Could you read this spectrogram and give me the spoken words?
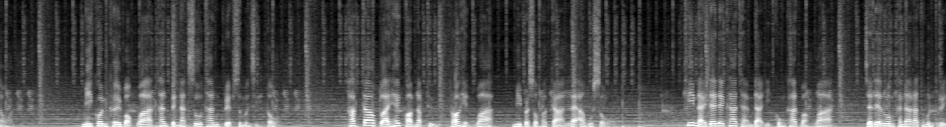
นอน มีคนเคยบอกว่าท่านเป็นนักสู้ท่านเปรียบเสมือนสิงโตพักก้าวไกลให้ความนับถือ เพราะเห็นว่ามีประสบการณ์และอาวุโส ที่ไหนได้ได้ค่าแถมด่าอีกคงคาดหวังว่า จะได้ร่วมคณะรัฐมนตรี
